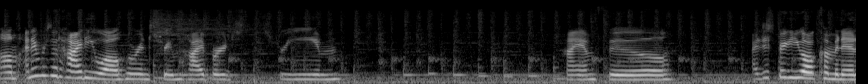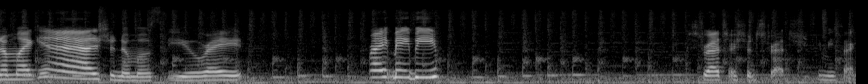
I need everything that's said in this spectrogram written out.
Um, I never said hi to you all who are in stream. Hi, Bird Stream. I'm Fu. I just figured you all coming in. I'm like, yeah, I should know most of you, right? Right, maybe? Stretch. I should stretch. Give me a sec.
